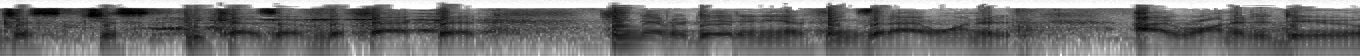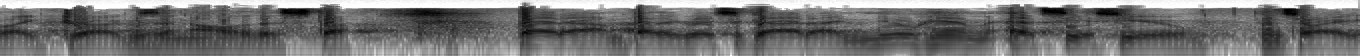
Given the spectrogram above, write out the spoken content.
just just because of the fact that he never did any of the things that I wanted I wanted to do like drugs and all of this stuff. But um, by the grace of God, I knew him at CSU, and so I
